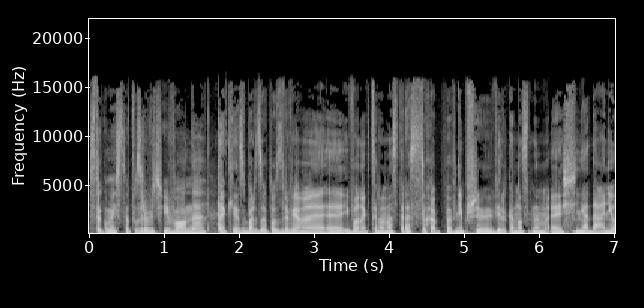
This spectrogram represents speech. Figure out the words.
z tego miejsca pozdrowić Iwonę. Tak jest, bardzo pozdrawiamy e, Iwonę, która nas teraz słucha pewnie przy wielkanocnym e, śniadaniu.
